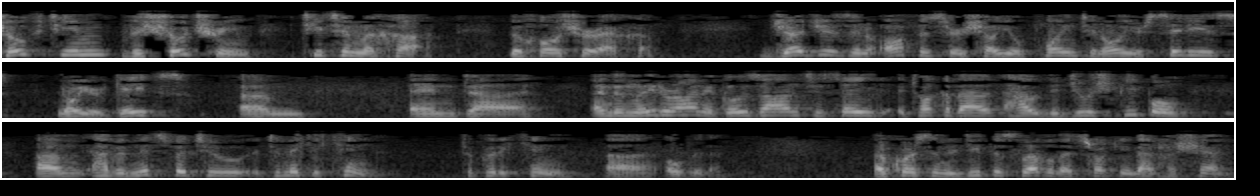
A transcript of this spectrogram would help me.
Shoftim v'shotrim titin lecha b'chol sharecha. Judges and officers shall you appoint in all your cities, in all your gates, um, and uh, and then later on, it goes on to say talk about how the Jewish people um, have a mitzvah to, to make a king, to put a king uh, over them. Of course, in the deepest level, that's talking about Hashem.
